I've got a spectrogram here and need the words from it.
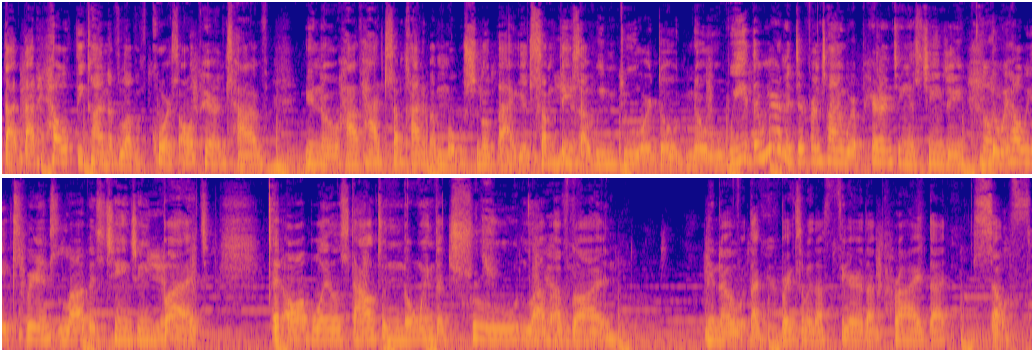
That that healthy kind of love. Of course, all parents have, you know, have had some kind of emotional baggage, some things Yeah. that we do or don't know. We that we're in a different time where parenting is changing, the oh, way how we experience love is changing, Yeah. but it all boils down to knowing the true love Yeah. of God. You know, that breaks away that fear, that pride, that self.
